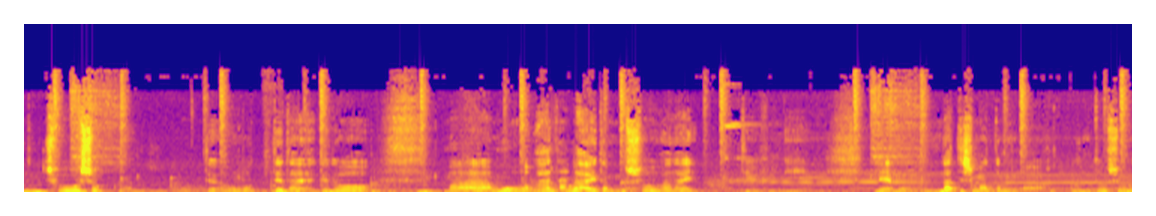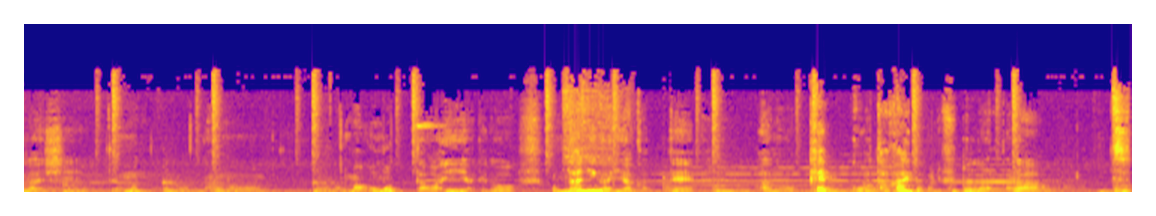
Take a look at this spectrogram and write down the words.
うん。超ショックやって思ってたんやけどまあもう穴が開いたもんしょうがないっていうふうにねもうなってしまったもんはどうしようもないしって思っ、あのまあ思ったはいいんやけど何が嫌かってあの結構高いところにフックがあるからずっ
